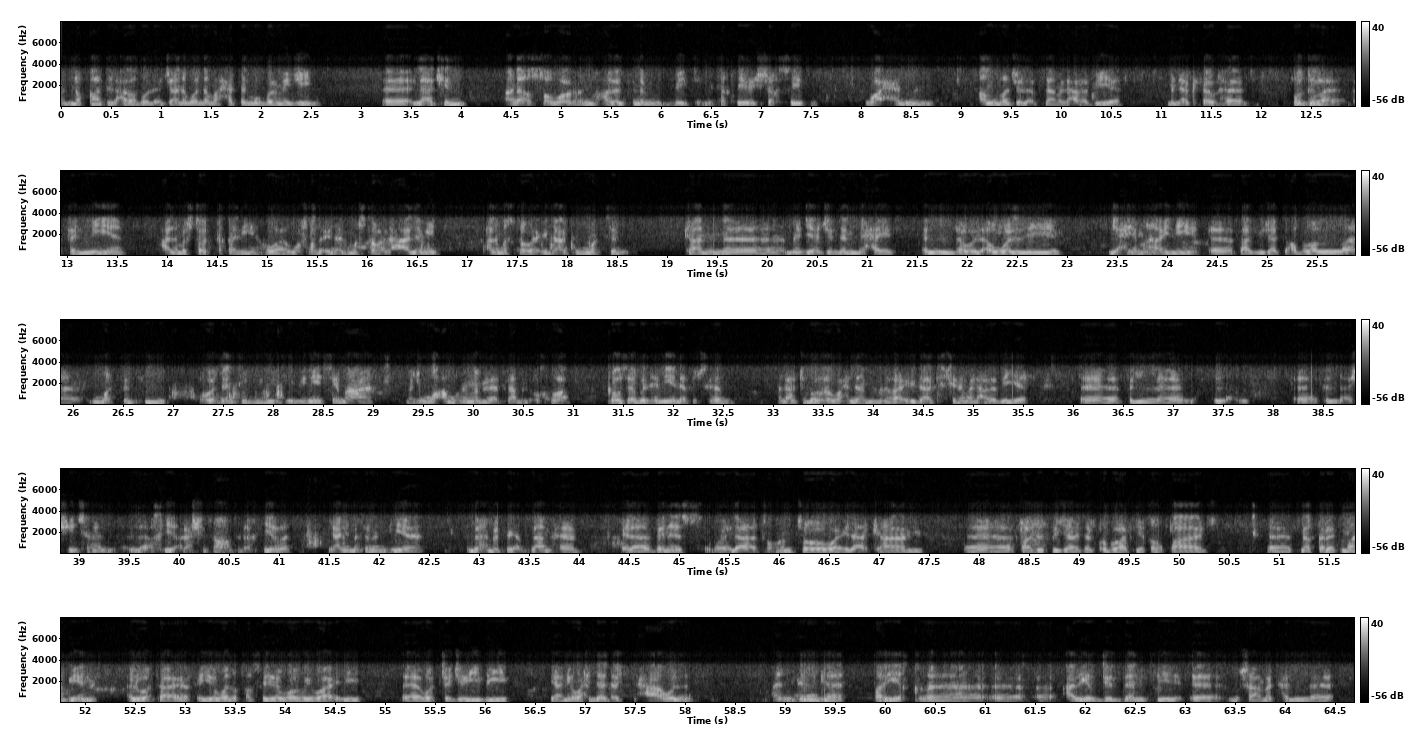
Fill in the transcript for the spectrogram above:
النقاد العرب والأجانب وإنما حتى المبرمجين. آه، لكن أنا أتصور إنه هذا الفيلم بتقديري الشخصي واحد من أنضج الأفلام العربية من أكثرها قدرة فنية على مستوى التقنيه هو وصل إلى المستوى العالمي. على مستوى إدارة الممثل كان آه، بديع جدا بحيث الدور الأول ليحيى مهايني آه، فاز بجائزة أفضل ممثل في اوريزنتي في فينيسيا مع مجموعة مهمة من الأفلام الأخرى. كوثر بن هنية نفسها أنا أعتبرها واحدة من رائدات السينما العربية آه، في آه، في ال 20 سنة الاخيره 20 سنوات الأخيرة. يعني مثلا هي ذهبت في افلامها إلى فينيس وإلى تورنتو وإلى كان آه، فازت بجائزة الكبرى في قرطاج. تنقلت ما بين الوثائقي والقصير والروائي والتجريبي. يعني وحدة تحاول أن تلقى طريق آه، آه، آه، عريض جدا في مساهمتها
